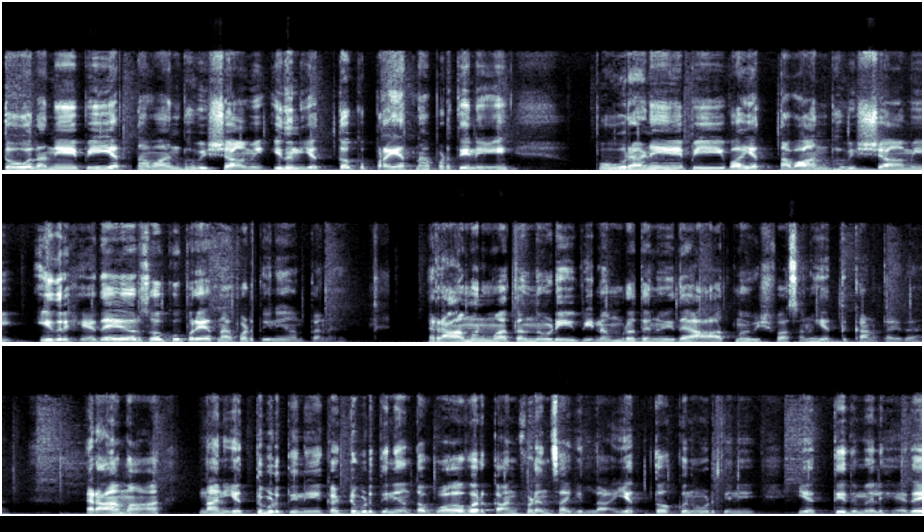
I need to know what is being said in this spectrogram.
ತೋಲನೇಪಿ ಯತ್ನವಾನ್ ಭವಿಷ್ಯಾಮಿ. ಇದನ್ನು ಎತ್ತೋಕೆ ಪ್ರಯತ್ನ ಪಡ್ತೀನಿ. ಪೂರಣೇಪೀವ ಯತ್ನವಾನ್ ಭವಿಷ್ಯಾಮಿ. ಇದ್ರ ಹೆದೆ ಏರ್ಸೋಕ್ಕೂ ಪ್ರಯತ್ನ ಪಡ್ತೀನಿ ಅಂತಾನೆ. ರಾಮನ ಮಾತಲ್ಲಿ ನೋಡಿ ವಿನಮ್ರತೆನೂ ಇದೆ, ಆತ್ಮವಿಶ್ವಾಸನೂ ಎದ್ದು ಕಾಣ್ತಾ ಇದೆ. ರಾಮ, ನಾನು ಎತ್ತು ಬಿಡ್ತೀನಿ ಕಟ್ಟು ಬಿಡ್ತೀನಿ ಅಂತ ಓವರ್ ಕಾನ್ಫಿಡೆನ್ಸ್ ಆಗಿಲ್ಲ ಎತ್ತೋಕ್ಕೂ ನೋಡ್ತೀನಿ, ಎತ್ತಿದ ಮೇಲೆ ಹೆದೆ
